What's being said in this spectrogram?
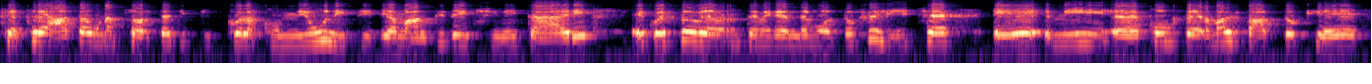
si è creata una sorta di piccola community di amanti dei cimiteri e questo ovviamente mi rende molto felice e mi eh, conferma il fatto che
